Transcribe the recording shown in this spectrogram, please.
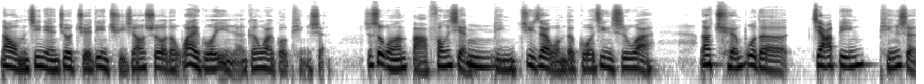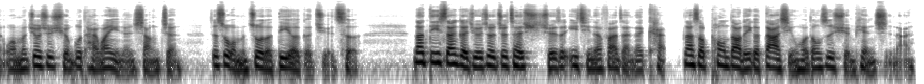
那我们今年就决定取消所有的外国影人跟外国评审，就是我们把风险摒拒在我们的国境之外，那全部的嘉宾评审，我们就是全部台湾影人上阵，这是我们做的第二个决策。那第三个决策就在随着疫情的发展在看，那时候碰到的一个大型活动是选片指南。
